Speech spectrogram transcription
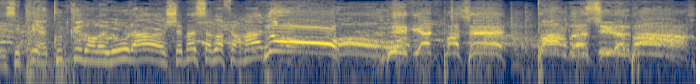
Il s'est pris un coup de queue dans le dos là. Sheamus, ça doit faire mal. Non Il vient de passer par-dessus le bar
